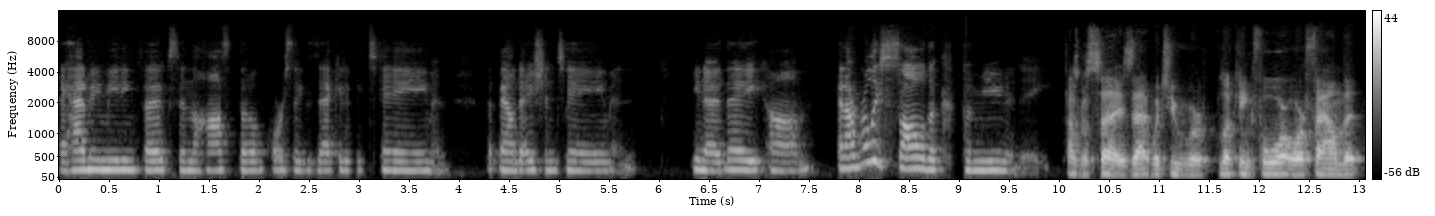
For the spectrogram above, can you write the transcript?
they had me meeting folks in the hospital, of course, the executive team and the foundation team, and you know they um, and I really saw the community. I was going to say, is that what you were looking for, or found that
